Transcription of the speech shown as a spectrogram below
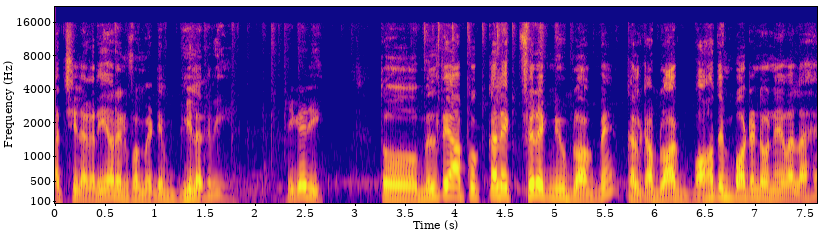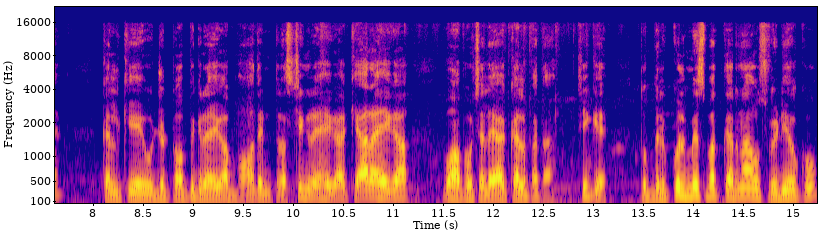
अच्छी लग रही हैं और इन्फॉर्मेटिव भी लग रही हैं। ठीक है जी? तो मिलते हैं आपको कल एक, फिर एक न्यू ब्लॉग में। कल का ब्लॉग बहुत इंपॉर्टेंट होने वाला है। कल के जो टॉपिक रहेगा, बहुत इंटरेस्टिंग रहेगा, क्या रहेगा, वो आपको चलेगा कल पता, ठीक है? तो बिल्कुल मिस मत करना उस वीडियो को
